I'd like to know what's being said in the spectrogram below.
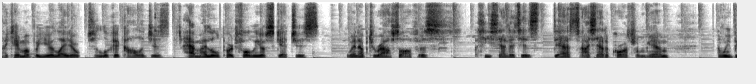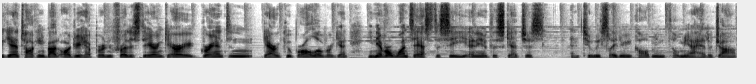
I came up a year later to look at colleges, had my little portfolio of sketches, went up to Ralph's office. He sat at his desk. I sat across from him. And we began talking about Audrey Hepburn and Fred Astaire and Cary Grant and Gary Cooper all over again. He never once asked to see any of the sketches. And two weeks later, he called me and told me I had a job.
